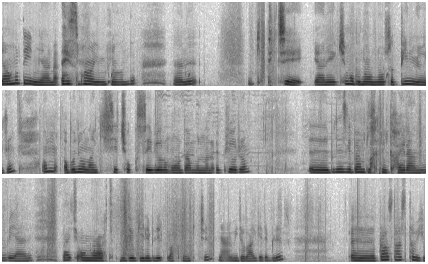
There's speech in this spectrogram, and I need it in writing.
Yağmur değilim yani ben Esma'yım şu anda. Yani gittikçe yani kim abone olmuyorsa bilmiyorum. Ama abone olan kişiyi çok seviyorum. Oradan bunları öpüyorum. Ee, bildiğiniz gibi ben Blackpink hayranıyım ve yani belki onlar artık video gelebilir Blackpink için. Yani videolar gelebilir. Ee, Brawl Stars tabii ki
